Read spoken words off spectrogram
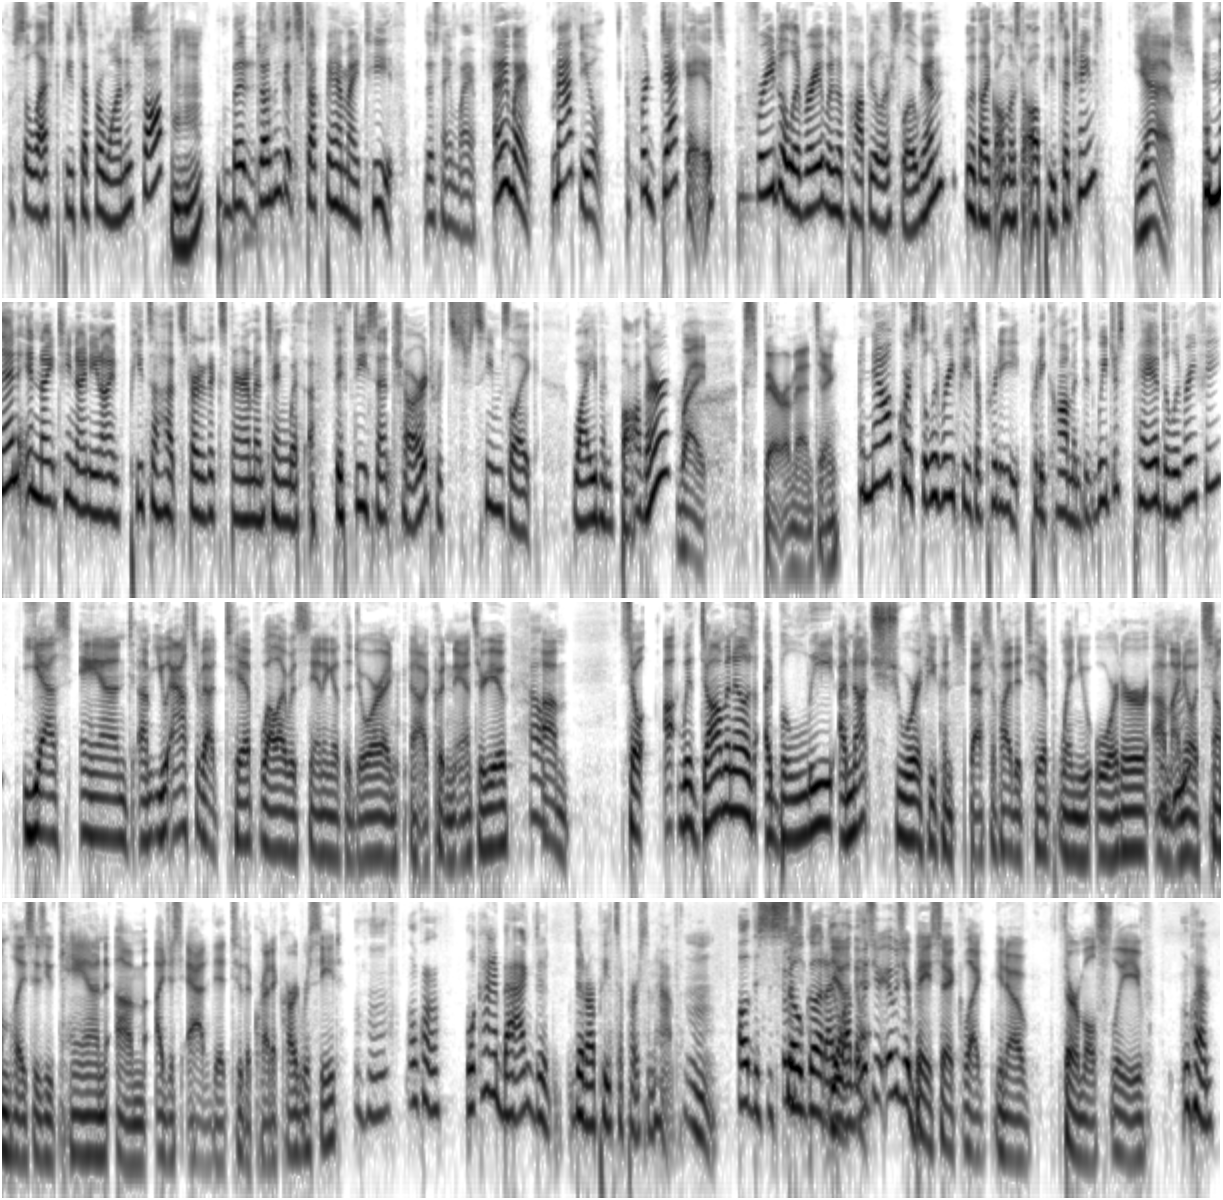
Celeste pizza for one is soft, but it doesn't get stuck behind my teeth the same way. Anyway, Matthew, for decades, free delivery was a popular slogan with like almost all pizza chains. Yes. And then in 1999, Pizza Hut started experimenting with a 50 cent charge, which seems like why even bother? Right. Experimenting. And now, of course, delivery fees are pretty pretty common. Did we just pay a delivery fee? Yes, and um, you asked about tip while I was standing at the door and uh, couldn't answer you. Oh. Um, so uh, with Domino's, I believe I'm not sure if you can specify the tip when you order. Um, Mm-hmm. I know at some places you can. Um, I just added it to the credit card receipt. Okay. What kind of bag did did our pizza person have? Oh, this is so good. I yeah, love it it. was your it was your basic like you know thermal sleeve. okay.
